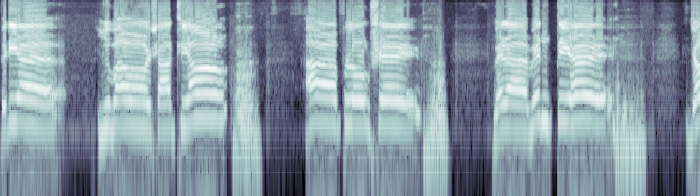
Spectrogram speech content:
प्रिय युवाओं, साथियों, आप लोग से मेरा विनती है, जो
